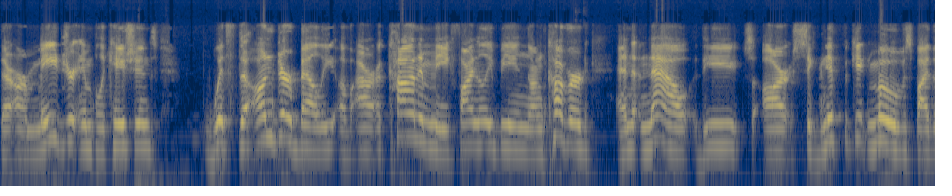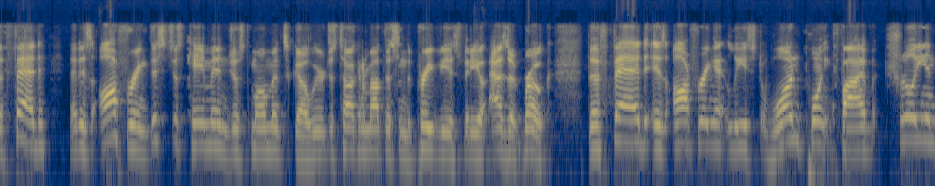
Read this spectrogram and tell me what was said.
there are major implications with the underbelly of our economy finally being uncovered. And now these are significant moves by the Fed that is offering. This just came in just moments ago. We were just talking about this in the previous video as it broke. The Fed is offering at least $1.5 trillion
